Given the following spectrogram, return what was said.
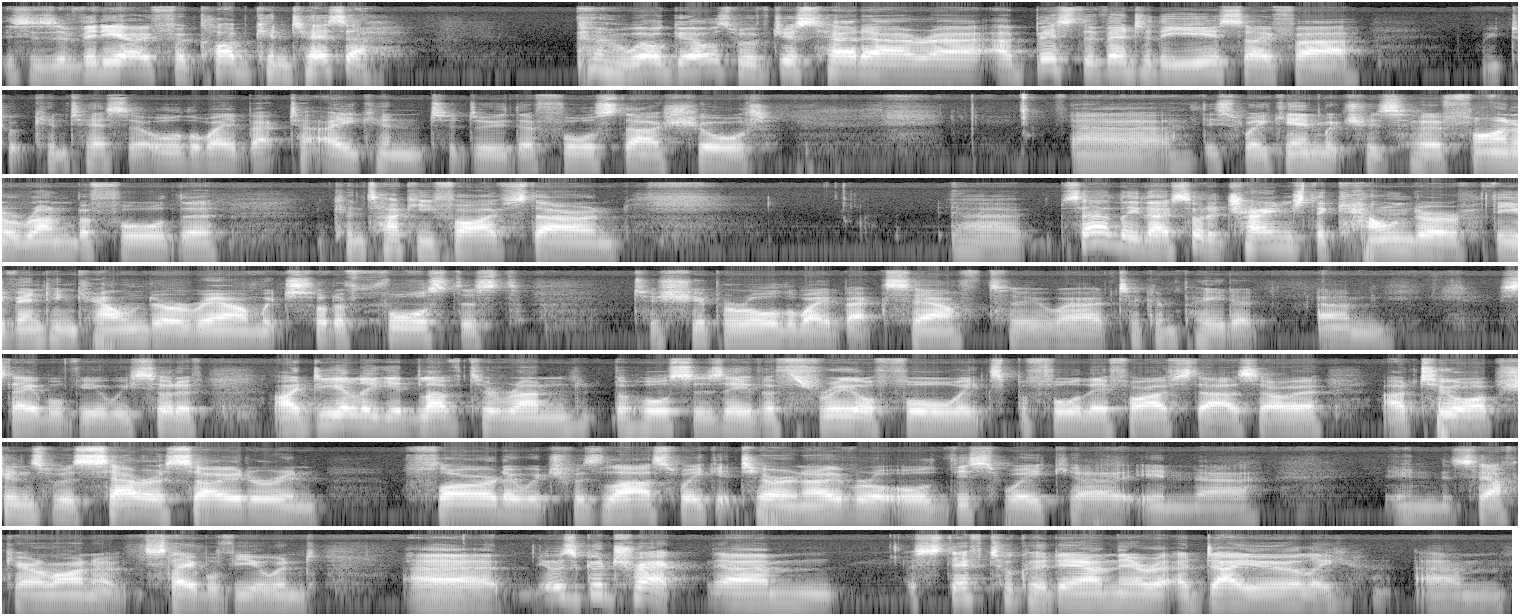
This is a video for Club Contessa. well, girls, we've just had our, uh, our best event of the year so far. We took Contessa all the way back to Aiken to do the four-star short uh, this weekend, which is her final run before the Kentucky five-star. And uh, sadly, they sort of changed the calendar, the eventing calendar around, which sort of forced us to ship her all the way back south to uh, to compete at um, Stableview. We sort of ideally you'd love to run the horses either three or four weeks before their five stars. So our, our two options was Sarasota in Florida, which was last week at Terra Nova, or, or this week uh, in uh, in South Carolina, Stableview, and uh, it was a good track. Um, Steph took her down there a day early, um,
